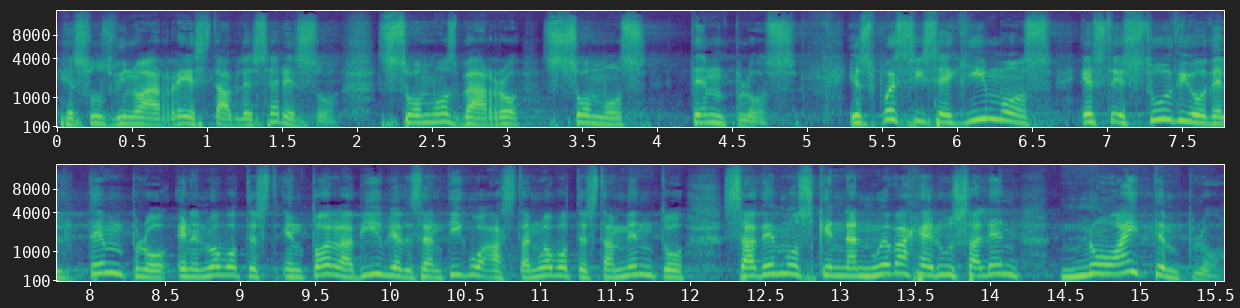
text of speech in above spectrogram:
Jesús vino a restablecer eso. Somos barro, somos templos. Y después si seguimos este estudio del templo en el Nuevo en toda la Biblia desde Antiguo hasta Nuevo Testamento, sabemos que en la Nueva Jerusalén no hay templo.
